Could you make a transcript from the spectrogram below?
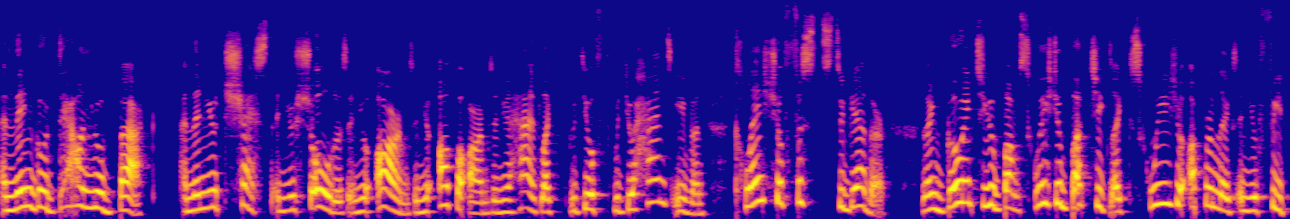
And then go down your back and then your chest and your shoulders and your arms and your upper arms and your hands, like with your with your hands even. Clench your fists together. Then go into your bum, squeeze your butt cheek, like squeeze your upper legs and your feet,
